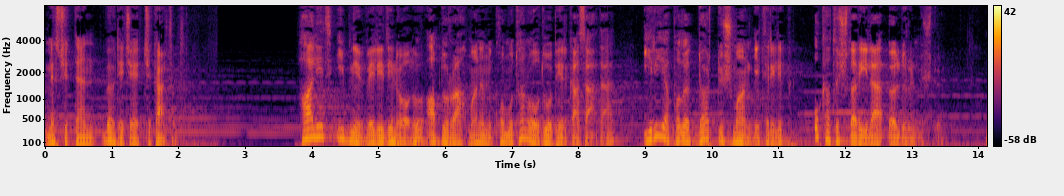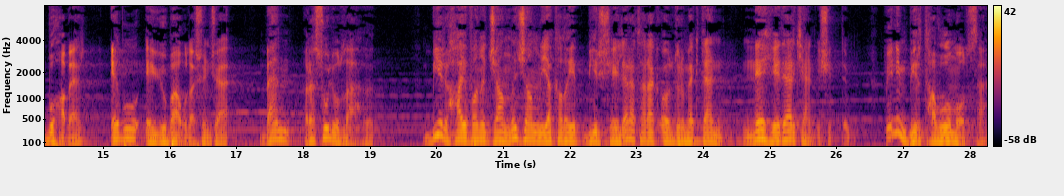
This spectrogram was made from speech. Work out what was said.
mescitten böylece çıkartıldı. Halit İbni Velid'in oğlu Abdurrahman'ın komutan olduğu bir gazada iri yapılı dört düşman getirilip ok atışlarıyla öldürülmüştü. Bu haber Ebu Eyyub'a ulaşınca ben Resulullah'ı bir hayvanı canlı canlı yakalayıp bir şeyler atarak öldürmekten nehyederken işittim. Benim bir tavuğum olsa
